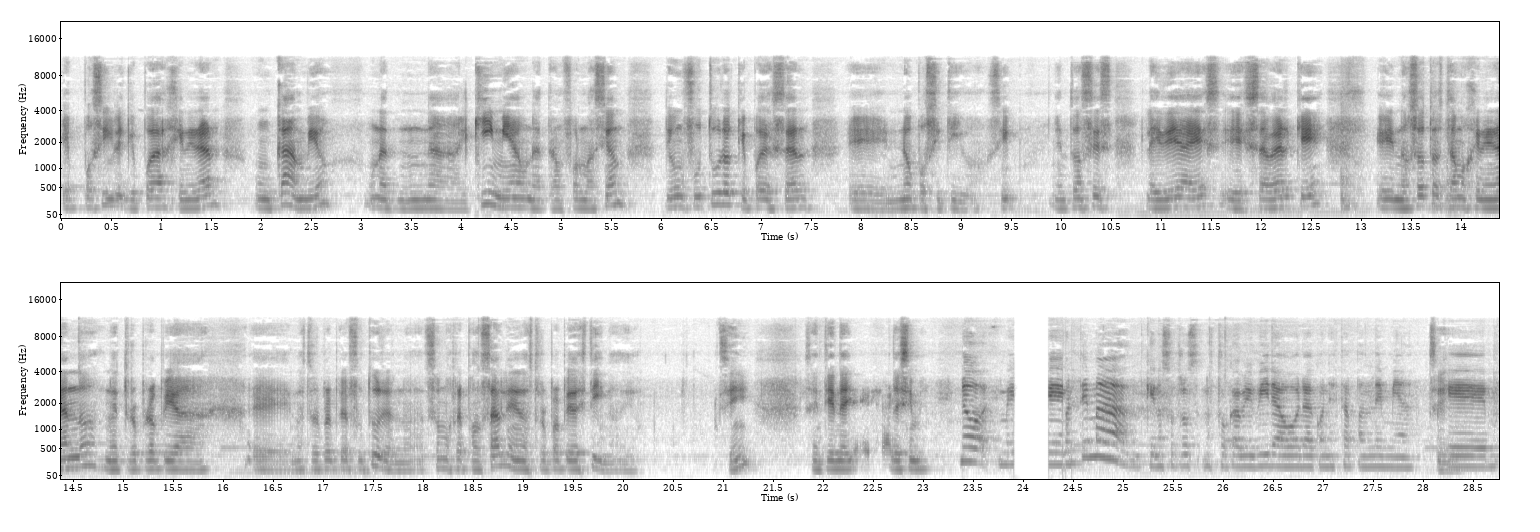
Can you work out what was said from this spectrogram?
es posible que pueda generar un cambio, una, alquimia, una transformación de un futuro que puede ser eh, no positivo. ¿sí? Entonces, la idea es saber que eh, nosotros estamos generando nuestra propia eh, nuestro propio futuro, somos responsables de nuestro propio destino. ¿Sí? ¿Se entiende? Decime. No, el tema que nosotros nos toca vivir ahora con esta pandemia, que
